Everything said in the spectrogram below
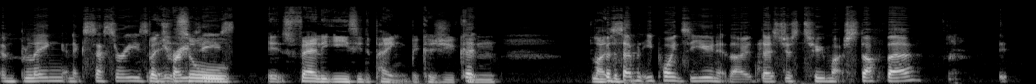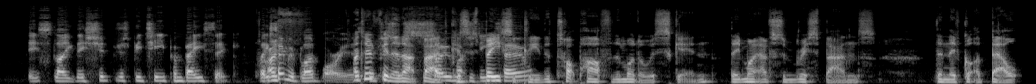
and bling and accessories but and it's trophies. all it's fairly easy to paint because you can like For the, 70 points a unit, though, there's just too much stuff there. It, it's like they should just be cheap and basic. Like I same with Blood Warriors. I don't think they're that bad because much it's detail. basically the top half of the model is skin. They might have some wristbands. Then they've got a belt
